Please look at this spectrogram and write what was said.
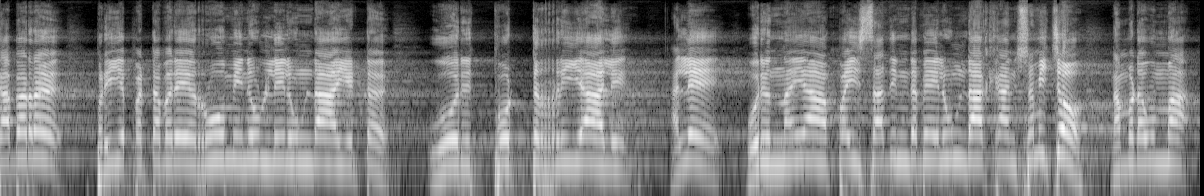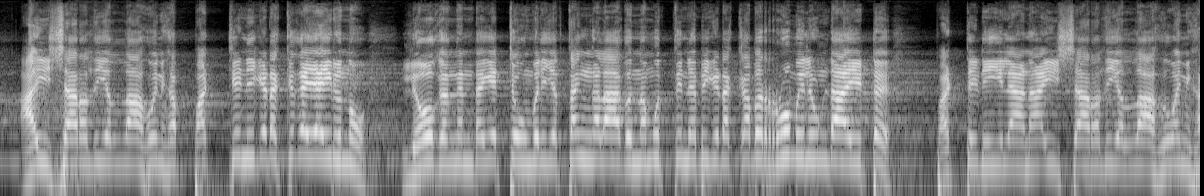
കബറ് പ്രിയപ്പെട്ടവരെ റൂമിനുള്ളിൽ ഉണ്ടായിട്ട് ഒരു പൊട്ട് റിയാൽ അല്ലേ? ഒരു നയാ പൈസ അതിന്റെ മേൽ ഉണ്ടാക്കാൻ ശ്രമിച്ചോ? നമ്മുടെ ഉമ്മ ആയിഷ പട്ടിണി കിടക്കുകയായിരുന്നു. ലോകം കണ്ട ഏറ്റവും വലിയ തങ്ങളാകുന്ന മുത്തുനബിയുടെ കബർ റൂമിൽ ഉണ്ടായിട്ട് പട്ടിണിയിലാണ് ആയിഷ റളിയല്ലാഹു അൻഹ.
